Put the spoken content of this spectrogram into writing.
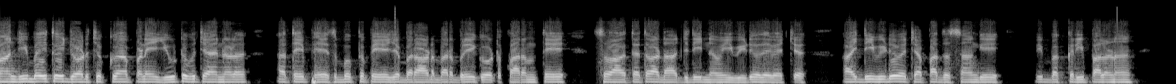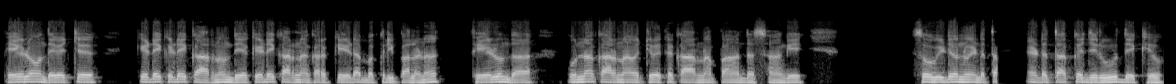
ਹਾਂਜੀ ਬਈ, ਤੁਸੀਂ ਜੁੜ ਚੁੱਕੇ ਹੋ ਆਪਣੇ YouTube ਚੈਨਲ ਅਤੇ Facebook page Brar Barbari goat farm ਤੇ। ਸਵਾਗਤ ਹੈ ਤੁਹਾਡਾ ਅੱਜ ਦੀ ਨਵੀਂ ਵੀਡੀਓ ਦੇ ਵਿੱਚ। ਅੱਜ ਦੀ ਵੀਡੀਓ ਵਿੱਚ ਆਪਾਂ ਦੱਸਾਂਗੇ ਵੀ ਬੱਕਰੀ ਪਾਲਣ ਫੇਲ ਹੋਣ ਦੇ ਵਿੱਚ ਕਿਹੜੇ-ਕਿਹੜੇ ਕਾਰਨ ਹੁੰਦੇ ਆ, ਕਿਹੜੇ ਕਾਰਨਾਂ ਕਰਕੇ ਜਿਹੜਾ ਬੱਕਰੀ ਪਾਲਣ ਫੇਲ ਹੁੰਦਾ, ਉਹਨਾਂ ਕਾਰਨਾਂ ਵਿੱਚੋਂ ਇੱਕ ਕਾਰਨ ਆਪਾਂ ਦੱਸਾਂਗੇ। ਸੋ ਵੀਡੀਓ ਨੂੰ ਐਂਡ ਤੱਕ ਐਂਡ ਤੱਕ ਜ਼ਰੂਰ ਦੇਖਿਓ।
